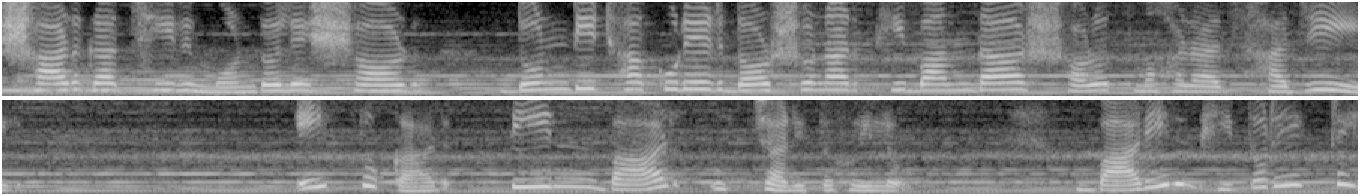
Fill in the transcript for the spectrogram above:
সারগাছির মণ্ডলেশ্বর দণ্ডী ঠাকুরের দর্শনার্থী বান্দা শরৎ মহারাজ হাজির। এই প্রকার তিনবার উচ্চারিত হইল। বাড়ির ভিতরে একটি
